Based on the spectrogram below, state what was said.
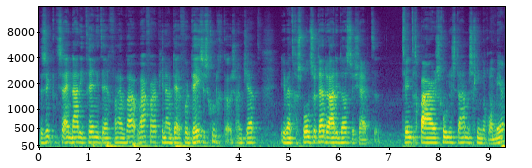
Dus ik zei na die training tegen van, waar, waarvoor heb je nou voor deze schoen gekozen? Want je, hebt, je bent gesponsord hè, door Adidas, dus je hebt twintig paar schoenen staan, misschien nog wel meer.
